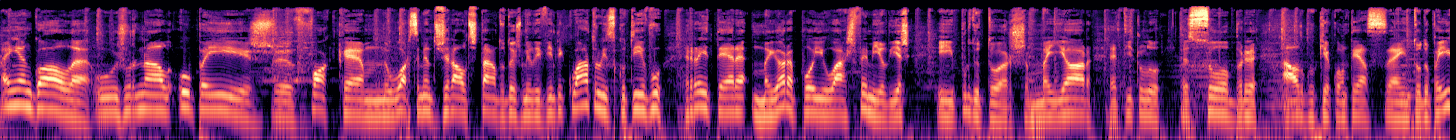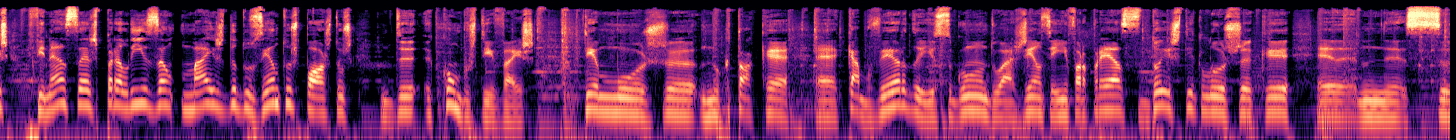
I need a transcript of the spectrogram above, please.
Em Angola, o jornal O País eh, foca no Orçamento Geral de Estado 2024. O Executivo reitera maior apoio às famílias e produtores. Maior eh, título sobre algo que acontece em todo o país. Finanças paralisam mais de 200 postos de combustíveis. Temos, eh, no que toca a Cabo Verde, e segundo a agência Infopress, dois títulos que eh, se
